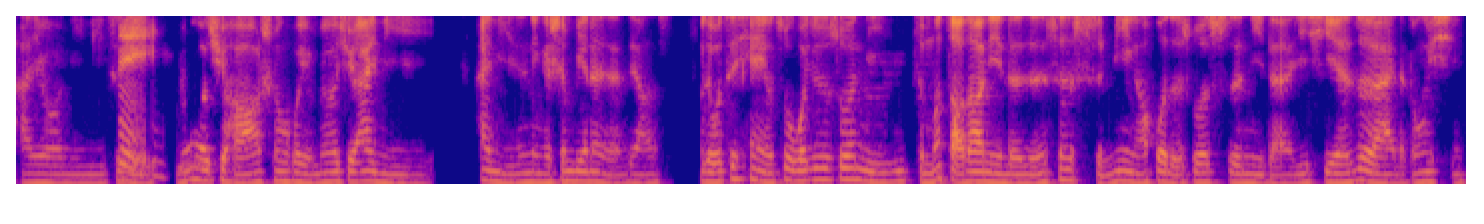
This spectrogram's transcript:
还有你你自己有没有去好好生活，有没有去爱你爱你的那个身边的人这样子。我之前有做过，就是说你怎么找到你的人生使命啊，或者说是你的一些热爱的东西，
